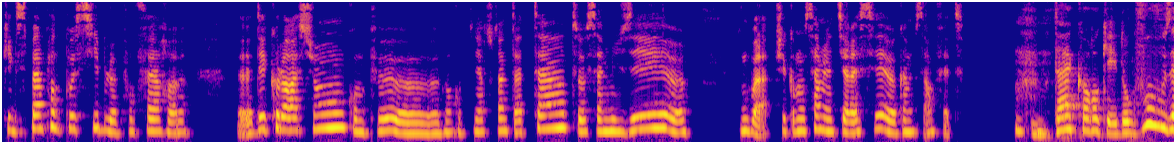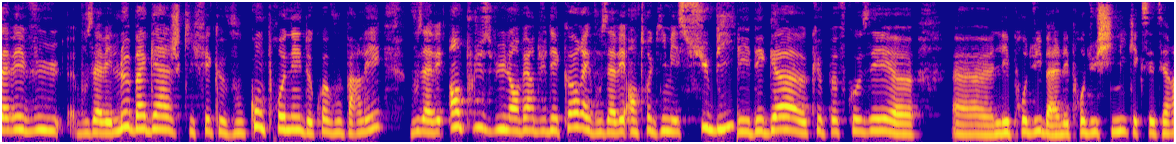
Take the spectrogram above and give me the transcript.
qu'il existe plein de plantes possibles pour faire des colorations qu'on peut donc obtenir tout un tas de teintes s'amuser donc voilà, j'ai commencé à m'intéresser euh, comme ça en fait. D'accord, ok. Donc vous, vous avez vu, vous avez le bagage qui fait que vous comprenez de quoi vous parlez. Vous avez en plus vu l'envers du décor et vous avez entre guillemets subi les dégâts euh, que peuvent causer euh, euh, les produits, bah, les produits chimiques, etc.,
